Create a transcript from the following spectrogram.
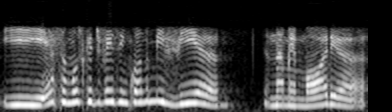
E essa música de vez em quando me via na memória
